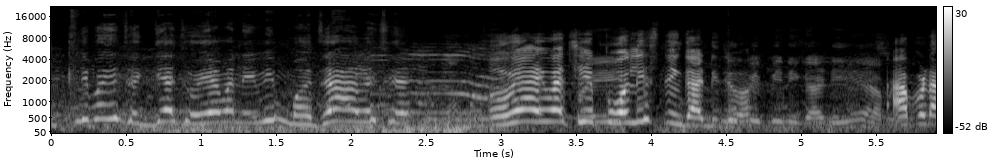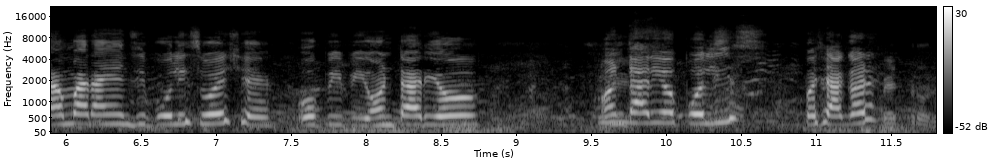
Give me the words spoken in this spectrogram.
એટલી બધી જગ્યા જોઈ આવવાની એવી મજા આવે છે. હવે આવ્યા છીએ જોવા. ની ગાડી છે આપણે. અમારા અહીંયા જે પોલીસ હોય છે. OPP Ontario Ontario police. પછી આગળ? પેટ્રોલ.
